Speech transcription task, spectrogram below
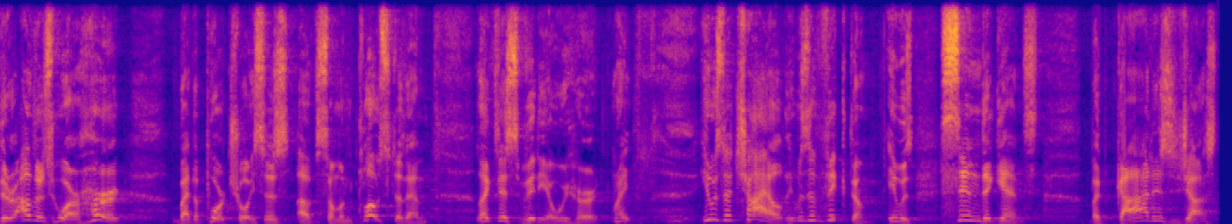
there are others who are hurt by the poor choices of someone close to them, like this video we heard, right? He was a child, he was a victim, he was sinned against. But God is just,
